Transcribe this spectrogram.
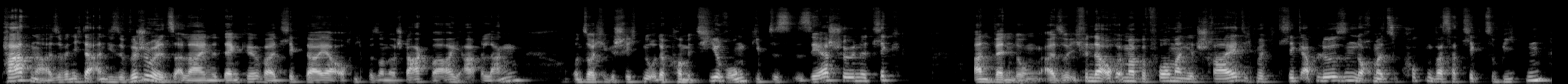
Partner. Also wenn ich da an diese Visuals alleine denke, weil Click da ja auch nicht besonders stark war, jahrelang, und solche Geschichten oder Kommentierung, gibt es sehr schöne Click- Anwendungen. Also ich finde auch immer, bevor man jetzt schreit, ich möchte Klick ablösen, nochmal zu gucken, was hat Klick zu bieten,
